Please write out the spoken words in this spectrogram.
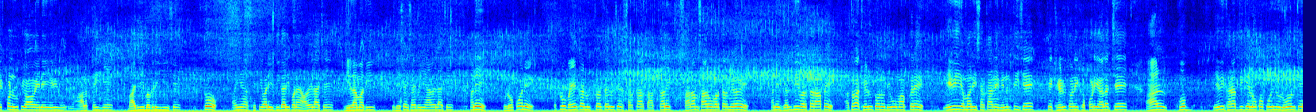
એક પણ રૂપિયો આવે નહીં એવી હાલત થઈ છે. બાજરી બગડી ગઈ છે. તો અહીંયા ખેતીવાડી અધિકારી પણ આવેલા છે, જિલ્લામાંથી. દેસાઈ સાહેબ અહીંયા આવેલા છે અને લોકોને એટલું ભયંકર નુકસાન થયેલું છે. સરકાર તાત્કાલિક સારામાં સારું વળતર મેળવે અને જલ્દી વળતર આપે અથવા ખેડૂતોનું દેવું માફ કરે એવી અમારી સરકારને વિનંતી છે કે ખેડૂતોની કફોડી હાલત છે. હાલ ખૂબ એવી ખરાબ છે કે લોકો કોઈનું લોન કે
